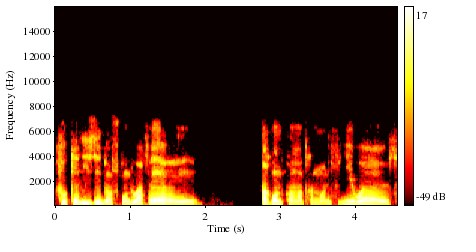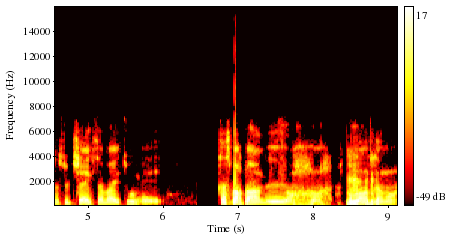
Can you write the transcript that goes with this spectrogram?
focalisé dans ce qu'on doit faire. Et par contre, quand l'entraînement est fini, ouais, ça se check, ça va et tout, mais ça se parle pas hein, de- pendant l'entraînement.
